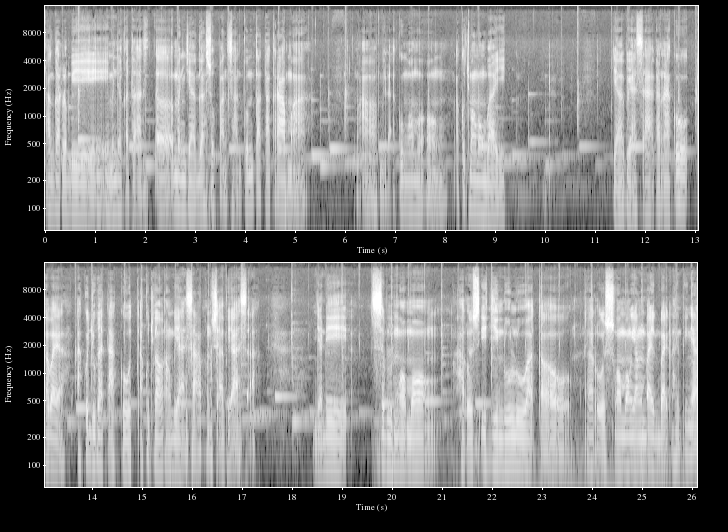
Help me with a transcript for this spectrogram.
Agar lebih menjaga tas, uh, menjaga sopan santun tata krama. Maaf bila aku ngomong. Aku cuma ngomong baik. Ya biasa. Karena aku apa ya aku juga takut. Aku juga orang biasa manusia biasa. Jadi sebelum ngomong harus izin dulu atau harus ngomong yang baik-baik lah intinya.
